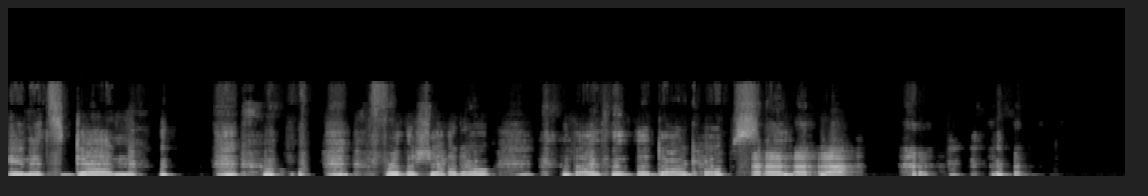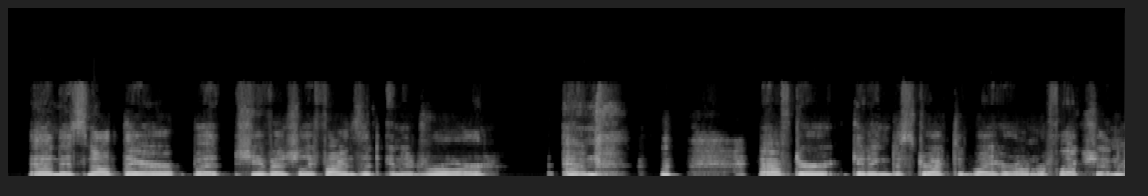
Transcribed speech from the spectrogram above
in its den for the shadow, the, the doghouse. And it's not there, but she eventually finds it in a drawer. And after getting distracted by her own reflection,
